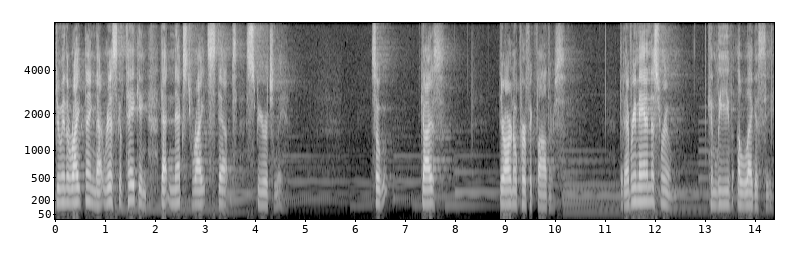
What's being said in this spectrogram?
doing the right thing, that risk of taking that next right step spiritually. So, guys, there are no perfect fathers, but every man in this room can leave a legacy.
